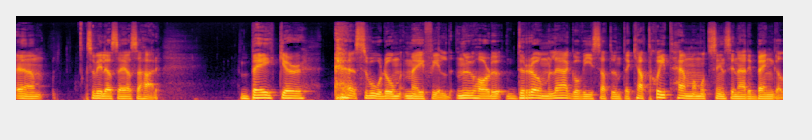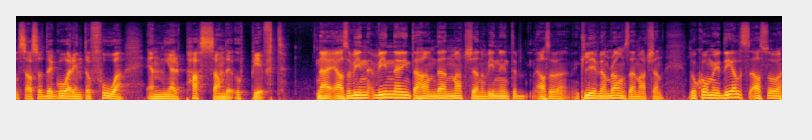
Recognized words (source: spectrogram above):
Eh, så vill jag säga så här. Baker, svordom, Mayfield. Nu har du drömläge att visa att du inte är kattskit hemma mot Cincinnati Bengals. Alltså det går inte att få en mer passande uppgift. Nej, alltså vin, vinner inte han den matchen och vinner inte alltså Cleveland Browns den matchen, då kommer ju dels alltså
